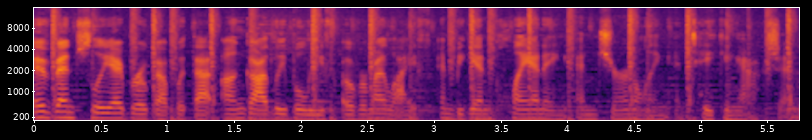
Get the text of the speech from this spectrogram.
Eventually, I broke up with that ungodly belief over my life and began planning and journaling and taking action.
